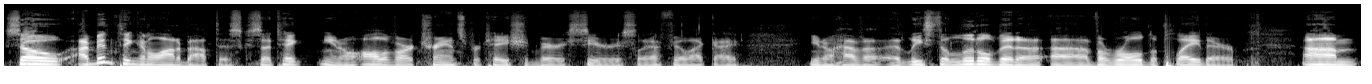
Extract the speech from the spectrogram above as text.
So I've been thinking a lot about this because I take you know all of our transportation very seriously. I feel like I, you know, have a, at least a little bit of, of a role to play there. Um,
